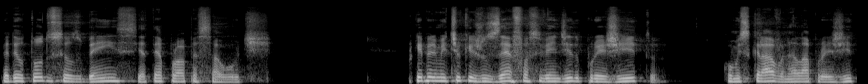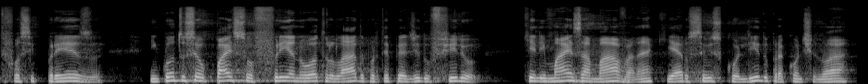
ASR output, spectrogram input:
Perdeu todos os seus bens e até a própria saúde. Porque permitiu que José fosse vendido para o Egito, como escravo né, lá para o Egito, fosse preso, enquanto seu pai sofria no outro lado por ter perdido o filho que ele mais amava, né, que era o seu escolhido para continuar.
